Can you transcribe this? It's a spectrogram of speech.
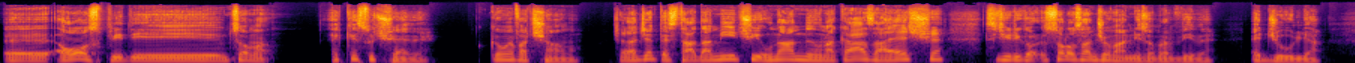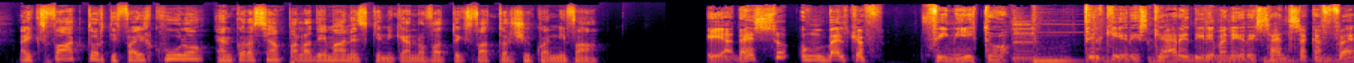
eh, ospiti, insomma, e che succede? Come facciamo? Cioè la gente sta ad amici un anno in una casa, esce, si ci ricorda, solo San Giovanni sopravvive e Giulia a X Factor ti fai il culo e ancora stiamo a parlare dei Maneskin che hanno fatto X Factor 5 anni fa. E adesso un bel caffè finito. Perché rischiare di rimanere senza caffè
